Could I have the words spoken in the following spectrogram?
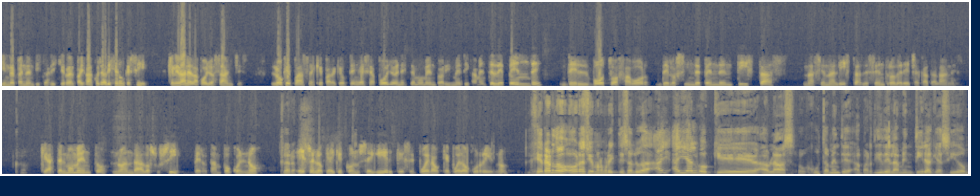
independentistas de izquierda del País Vasco, ya dijeron que sí, que le dan el apoyo a Sánchez. Lo que pasa es que para que obtenga ese apoyo en este momento aritméticamente depende del voto a favor de los independentistas nacionalistas de centro derecha catalanes, que hasta el momento no han dado su sí, pero tampoco el no. Claro. Eso es lo que hay que conseguir que se pueda que pueda ocurrir, ¿no? Gerardo Horacio Marmurek te saluda. ¿Hay, ¿Hay algo que hablabas justamente a partir de la mentira que ha sido,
